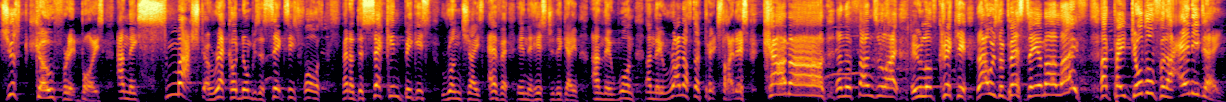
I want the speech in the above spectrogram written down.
just go for it, boys. And they smashed a record numbers of sixes, fours, and had the second biggest run chase ever in the history of the game. And they won, and they ran off the pitch like this, come on! And the fans were like, who love cricket? That was the best day of my life. I'd pay double for that any day.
